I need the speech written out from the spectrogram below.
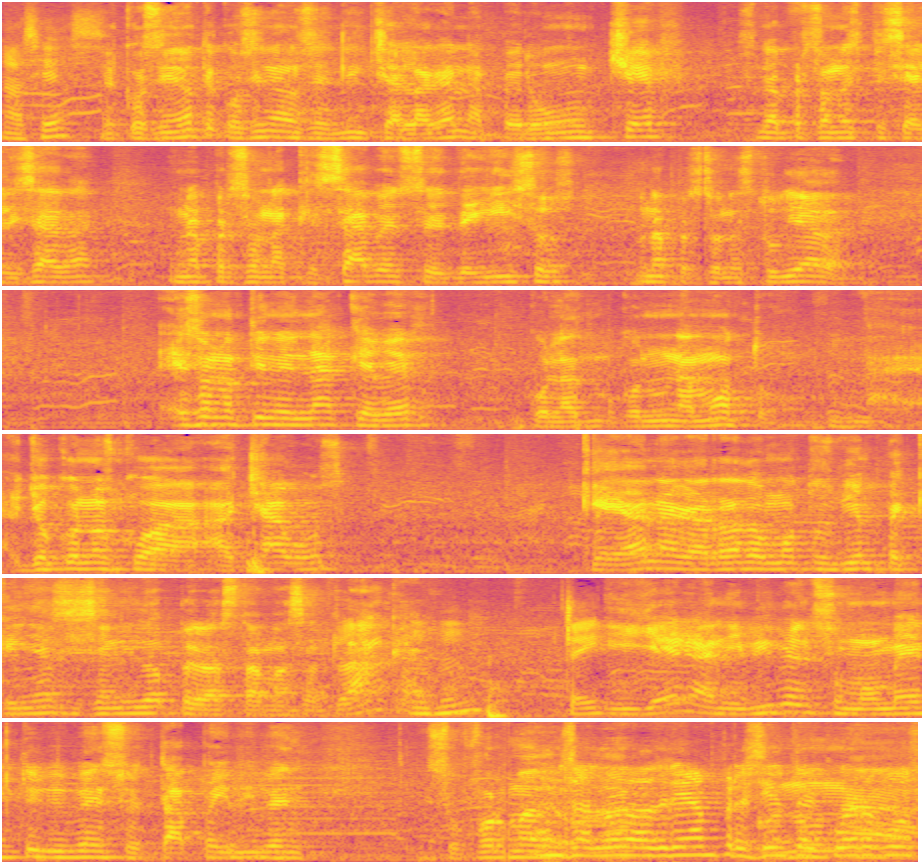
Así es. El cocinero te cocina donde se le hincha la gana, pero un chef es una persona especializada, una persona que sabe de guisos, una persona estudiada. Eso no tiene nada que ver con, las- con una moto. Yo conozco a, a chavos que han agarrado motos bien pequeñas y se han ido, pero hasta Mazatlán. Sí. Y llegan y viven su momento y viven su etapa y viven su forma de Un saludo a Adrián, presidente de una- Cuervos.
